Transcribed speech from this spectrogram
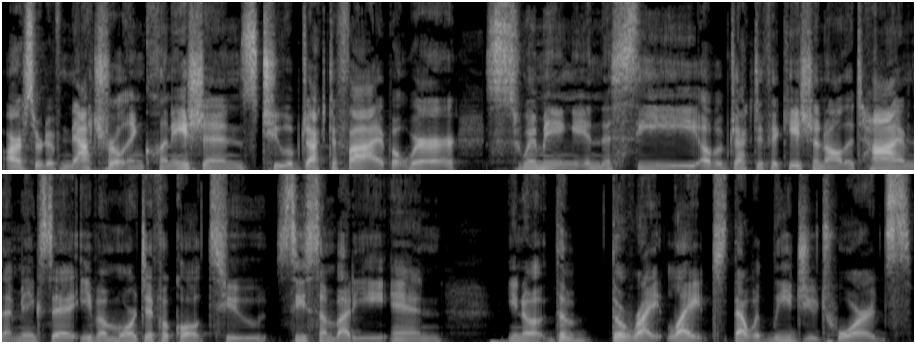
our sort of natural inclinations to objectify, but we're swimming in the sea of objectification all the time that makes it even more difficult to see somebody in, you know, the the right light that would lead you towards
